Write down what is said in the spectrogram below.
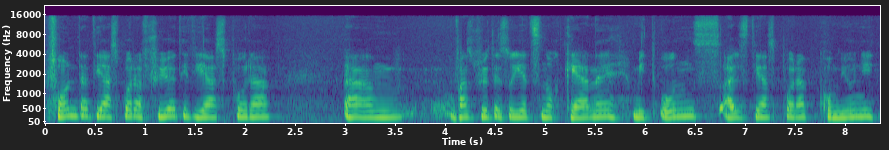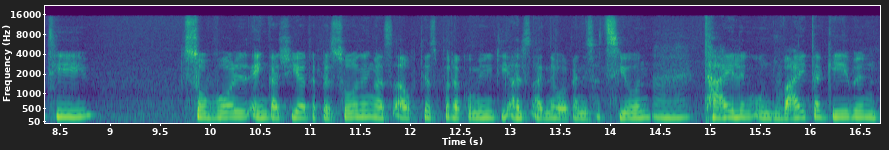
von der Diaspora für die Diaspora. Ähm, was würdest du jetzt noch gerne mit uns als Diaspora-Community, sowohl engagierte Personen als auch Diaspora-Community als eine Organisation mhm. teilen und weitergeben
